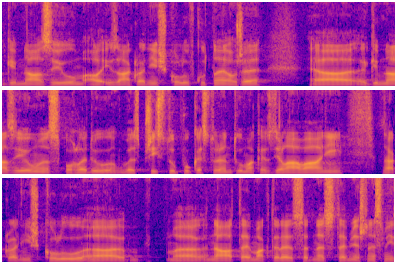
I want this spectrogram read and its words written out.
gymnázium, ale i základní školu v Kutné hoře, gymnázium z pohledu vůbec přístupu ke studentům a ke vzdělávání, základní školu na téma, které se dnes téměř nesmí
